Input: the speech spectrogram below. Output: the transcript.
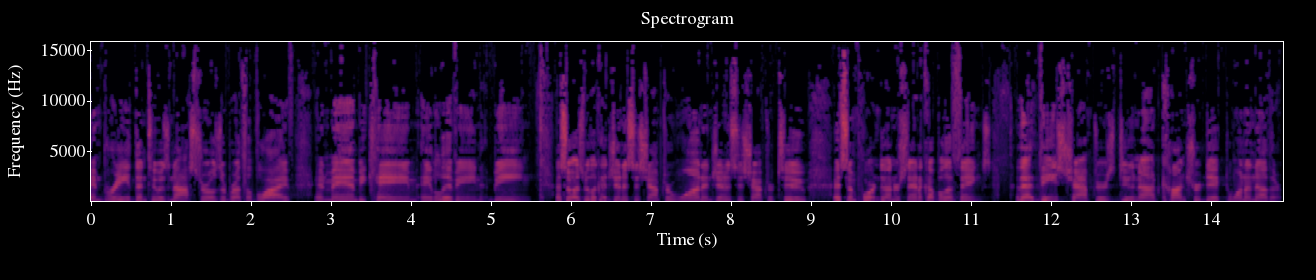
and breathed into his nostrils a breath of life, and man became a living being. And so, as we look at Genesis chapter 1 and Genesis chapter 2, it's important to understand a couple of things that these chapters do not contradict one another.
